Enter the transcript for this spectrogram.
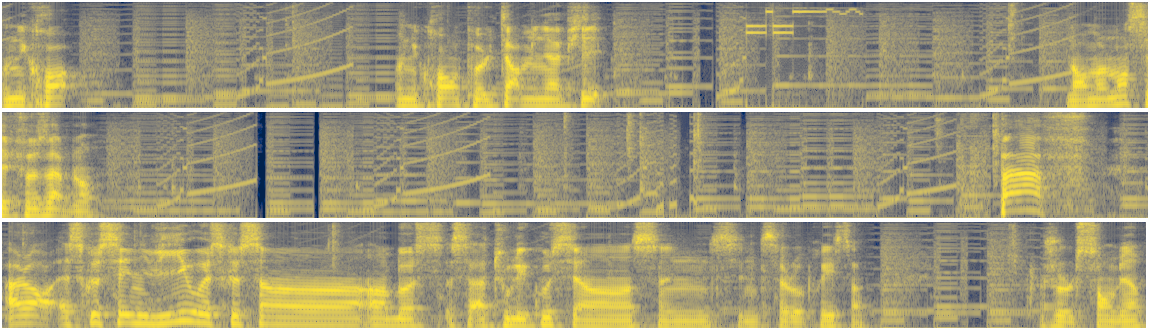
On y croit. On y croit, on peut le terminer à pied. Normalement, c'est faisable. hein. Alors, est-ce que c'est une vie ou est-ce que c'est un, boss Ça, À tous les coups, c'est un, une, une saloperie, ça. Je le sens bien.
